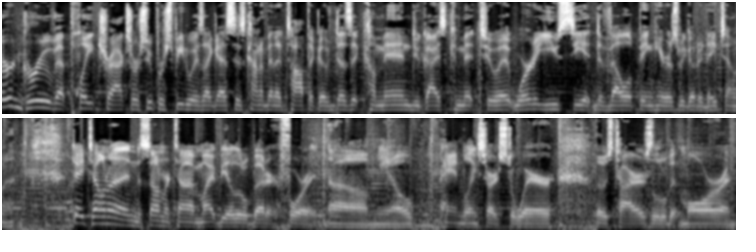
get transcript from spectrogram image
third groove at plate tracks or super speedways, I guess, has kind of been a topic of does it come in? Do guys commit to it? Where do you see it developing here as we go to Daytona? Daytona in the summertime might be a little better for it. Um, you know, handling starts to wear those tires a little bit more, and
